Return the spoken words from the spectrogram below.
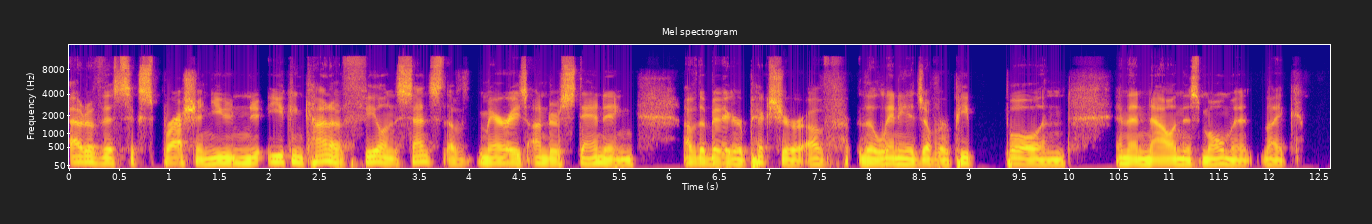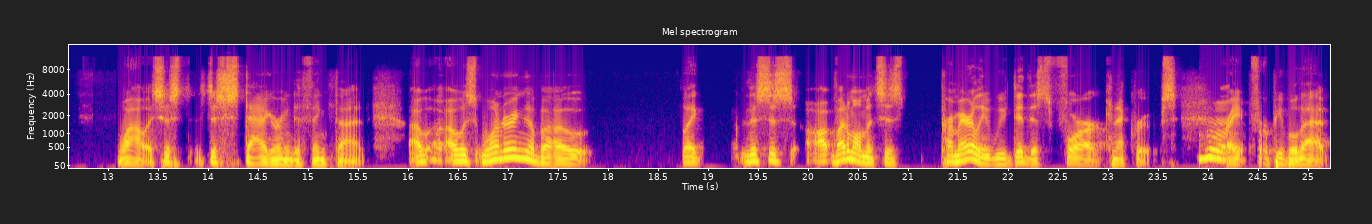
out of this expression you you can kind of feel and sense of mary's understanding of the bigger picture of the lineage of her people and and then now in this moment like wow it's just it's just staggering to think that i. I was wondering about like this is uh, vital moments is primarily we did this for our connect groups mm-hmm. right for people that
